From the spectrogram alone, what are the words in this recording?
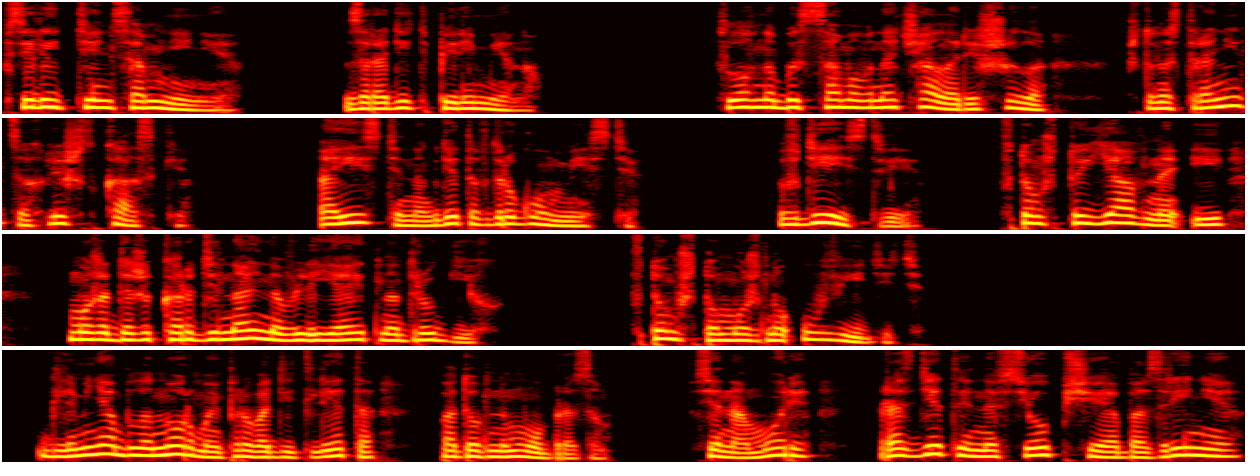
вселить тень сомнения, зародить перемену. Словно бы с самого начала решила, что на страницах лишь сказки, а истина где-то в другом месте. В действии, в том, что явно и, может, даже кардинально влияет на других, в том, что можно увидеть. Для меня было нормой проводить лето подобным образом. Все на море, раздетые на всеобщее обозрение,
